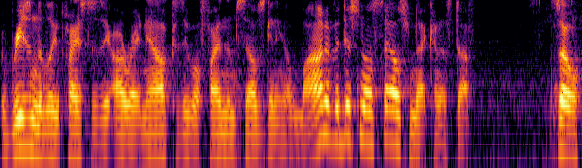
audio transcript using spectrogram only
reasonably priced as they are right now, because they will find themselves getting a lot of additional sales from that kind of stuff. So,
